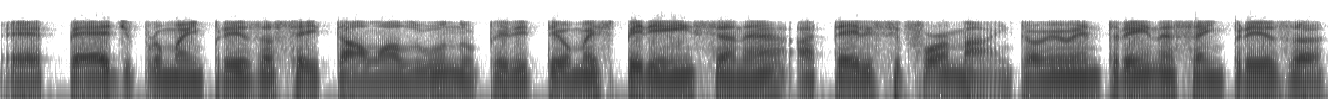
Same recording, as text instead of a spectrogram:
é, pede para uma empresa aceitar um aluno para ele ter uma experiência, né, até ele se formar. Então eu entrei nessa empresa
